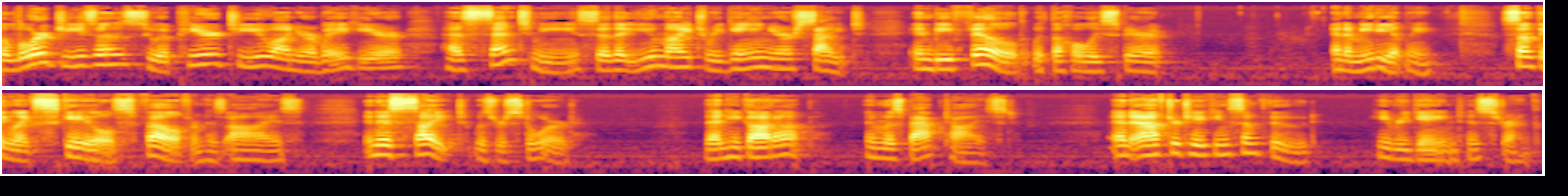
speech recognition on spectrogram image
the Lord Jesus, who appeared to you on your way here, has sent me so that you might regain your sight and be filled with the Holy Spirit. And immediately, something like scales fell from his eyes, and his sight was restored. Then he got up and was baptized, and after taking some food, he regained his strength.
